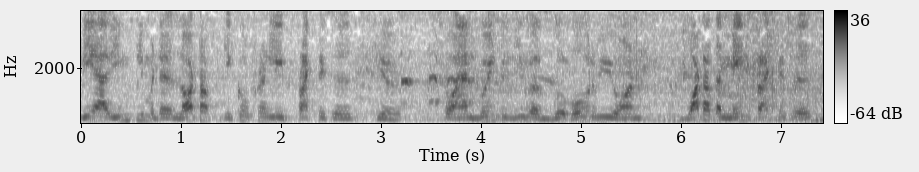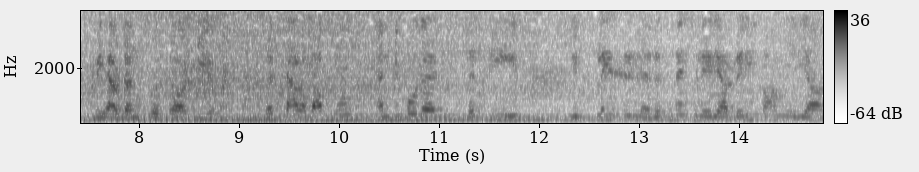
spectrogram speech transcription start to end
We have implemented a lot of eco-friendly practices here. So I am going to give a overview on what are the main practices we have done so far here. Let's have a walkthrough. And before that, let's see it's it's placed in a residential area, very calm area,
